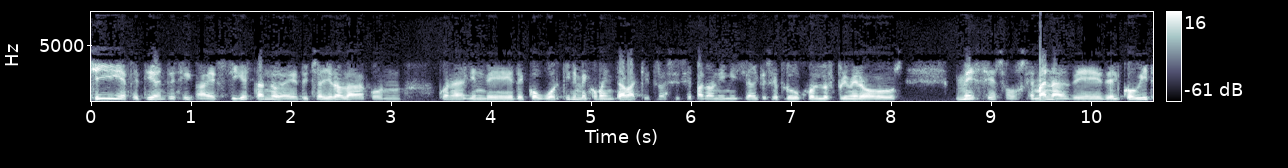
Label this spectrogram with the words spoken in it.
Sí, efectivamente, sí, a ver, sigue estando. De hecho, ayer hablaba con, con alguien de, de coworking y me comentaba que tras ese parón inicial que se produjo en los primeros meses o semanas de, del COVID,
